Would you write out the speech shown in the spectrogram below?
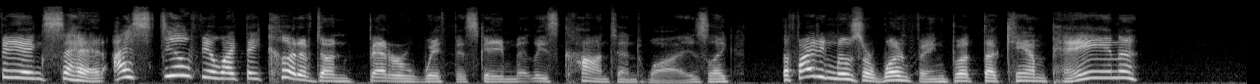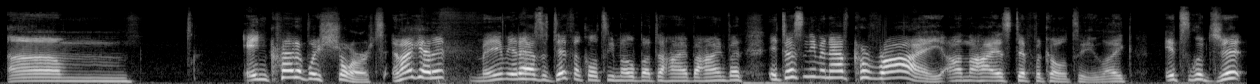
being said, I still feel like they could have done better with this game, at least content wise. Like, the fighting moves are one thing, but the campaign, um, incredibly short. And I get it. Maybe it has a difficulty mode but to hide behind, but it doesn't even have Karai on the highest difficulty. Like, it's legit.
